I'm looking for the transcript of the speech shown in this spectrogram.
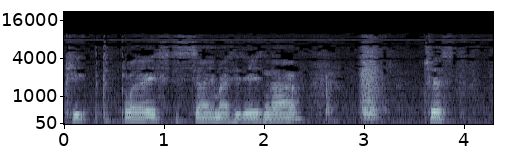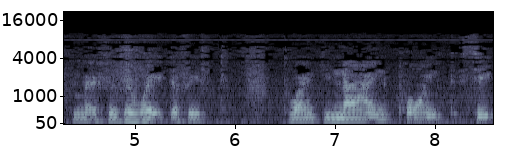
keep the place the same as it is now. Just measure the weight of it. 29.6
